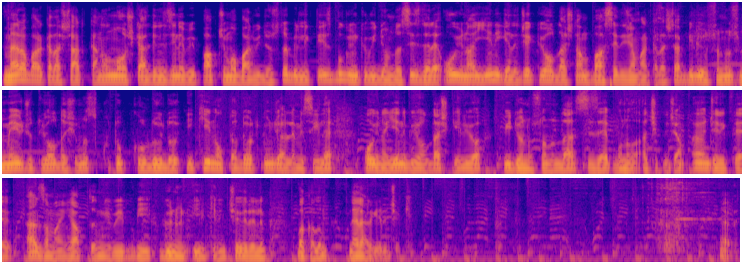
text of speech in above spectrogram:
Merhaba arkadaşlar kanalıma hoş geldiniz. Yine bir PUBG Mobile videosuyla birlikteyiz. Bugünkü videomda sizlere oyuna yeni gelecek yoldaştan bahsedeceğim arkadaşlar. Biliyorsunuz mevcut yoldaşımız kutup kurduydu. 2.4 güncellemesiyle oyuna yeni bir yoldaş geliyor. Videonun sonunda size bunu açıklayacağım. Öncelikle her zaman yaptığım gibi bir günün ilkini çevirelim. Bakalım neler gelecek. Evet.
